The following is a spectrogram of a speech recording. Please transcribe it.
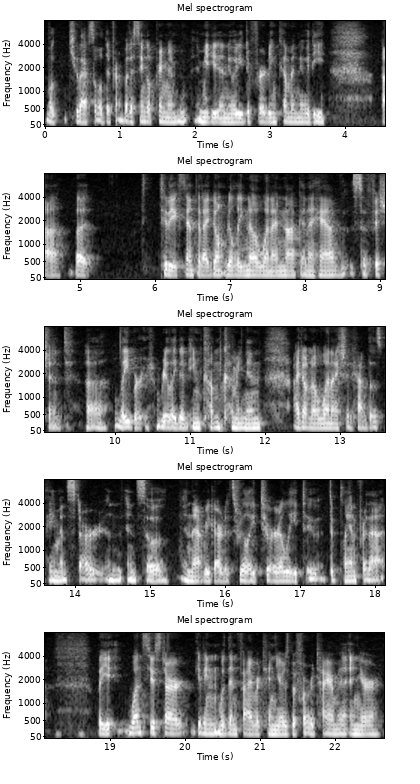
well qlac's a little different but a single premium immediate annuity deferred income annuity. Uh, but to the extent that I don't really know when I'm not going to have sufficient uh, labor related income coming in. I don't know when I should have those payments start. And, and so, in that regard, it's really too early to, to plan for that. But you, once you start getting within five or 10 years before retirement and you're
